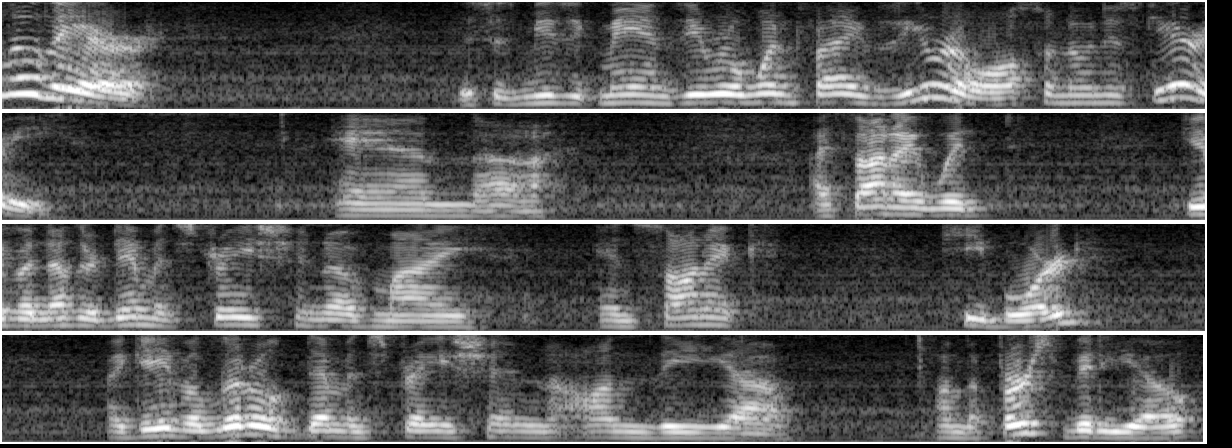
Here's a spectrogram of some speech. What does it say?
Hello there! This is Music Man 0150, also known as Gary. And uh, I thought I would give another demonstration of my Ensoniq keyboard. I gave a little demonstration on the uh, on the first video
